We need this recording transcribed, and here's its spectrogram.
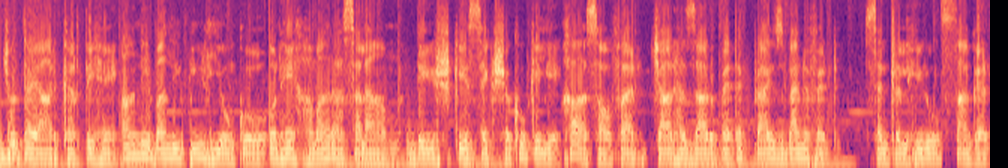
जो तैयार करते हैं आने वाली पीढ़ियों को उन्हें हमारा सलाम देश के शिक्षकों के लिए खास ऑफ़र। चार हज़ार रूपए तक price benefit central hero Sagar.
